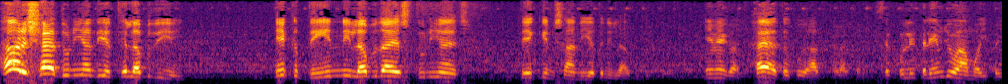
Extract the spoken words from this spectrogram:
ہر شاید دنیا دی اتنے لبھی ایک دین نہیں لبدا اس دنیا ایک انسانیت نہیں لبھی ہے تو کوئی ہاتھ کھڑا کر سکولی تعلیم جو عام ہوئی پئی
